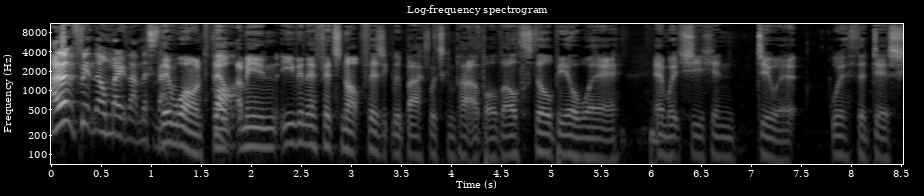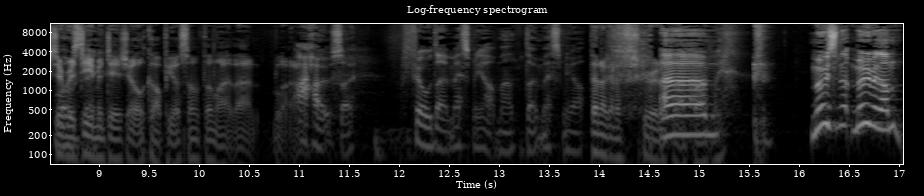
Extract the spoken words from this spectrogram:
I don't think they'll make that mistake. They won't. They'll, I mean, even if it's not physically backwards compatible, there'll still be a way in which you can do it with the disc to We'll redeem see. a digital copy or something like that. Like, I hope so. Phil, don't mess me up, man. Don't mess me up. they're not going to screw it up. Um. Moving, moving on.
